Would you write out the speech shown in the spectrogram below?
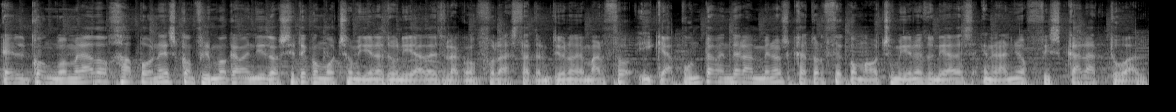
El conglomerado japonés confirmó que ha vendido 7,8 millones de unidades de la consola hasta el 31 de marzo y que apunta a vender al menos 14,8 millones de unidades en el año fiscal actual.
